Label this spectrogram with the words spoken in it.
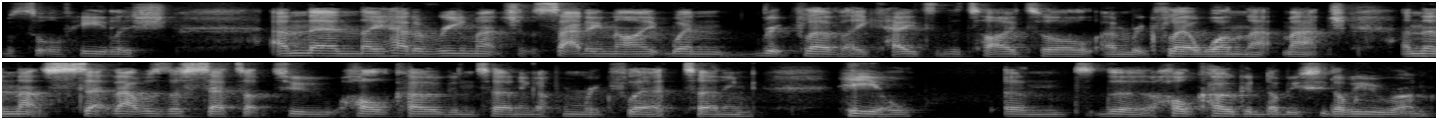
was sort of heelish. And then they had a rematch at Saturday night when Ric Flair vacated the title and Ric Flair won that match. And then that set that was the setup to Hulk Hogan turning up and Ric Flair turning heel and the Hulk Hogan WCW run.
